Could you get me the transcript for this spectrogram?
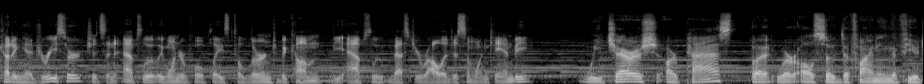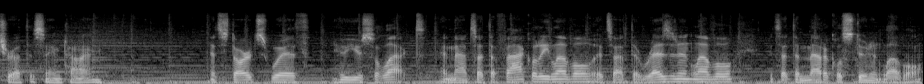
cutting edge research. It's an absolutely wonderful place to learn to become the absolute best urologist someone can be. We cherish our past, but we're also defining the future at the same time. It starts with who you select, and that's at the faculty level, it's at the resident level, it's at the medical student level.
